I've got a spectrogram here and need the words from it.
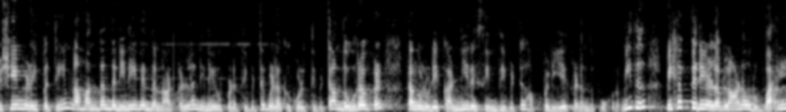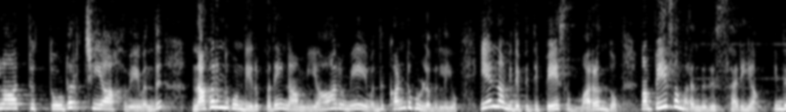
விஷயங்களை பற்றியும் நாம் அந்தந்த நினைவேந்த நாட்களில் நினைவுபடுத்தி விட்டு விளக்கு கொளுத்தி விட்டு அந்த உறவுகள் தங்களுடைய கண்ணீரை சிந்தி விட்டு அப்படியே கடந்து போகிறோம். இது மிகப்பெரிய அளவிலான ஒரு வரலாற்று தொடர்ச்சியாகவே வந்து நகர்ந்து கொண்டு இருப்பதை நாம் யாருமே வந்து கண்டுகொள்ளவில்லையோ. ஏன் நாம் இதை பற்றி பேச மறந்தோம்? நாம் பேச மறந்தது சரியா? இந்த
